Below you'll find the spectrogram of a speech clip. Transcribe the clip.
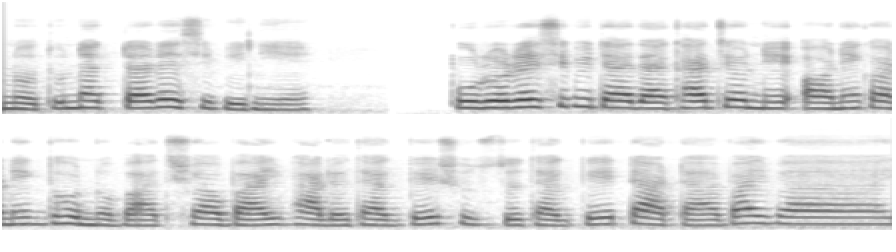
নতুন একটা রেসিপি নিয়ে। পুরো রেসিপিটা দেখার জন্যে অনেক অনেক ধন্যবাদ। সবাই ভালো থাকবে, সুস্থ থাকবে। টাটা বাই বাই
